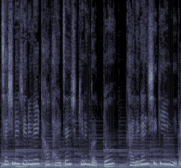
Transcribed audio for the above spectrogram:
자신의 재능을 더 발전시키는 것도 가능한 시기입니다.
